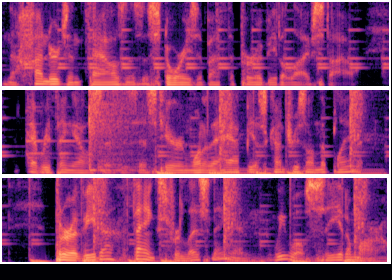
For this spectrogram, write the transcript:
and the hundreds and thousands of stories about the Pura Vida lifestyle, everything else that exists here in one of the happiest countries on the planet. Pura Vida, thanks for listening, and we will see you tomorrow.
